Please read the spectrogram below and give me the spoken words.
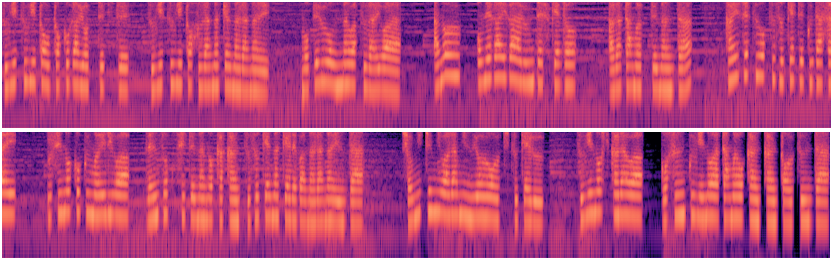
次々と男が寄ってきて、次々と振らなきゃならない。モテる女は辛いわあのー、お願いがあるんですけど。改まってなんだ？解説を続けてください。牛の国参りは、連続して7日間続けなければならないんだ。初日に藁人形を打ち付ける。次の日からは、五寸釘の頭をカンカンと打つんだ。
